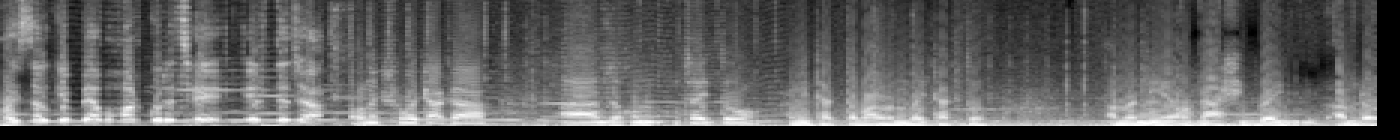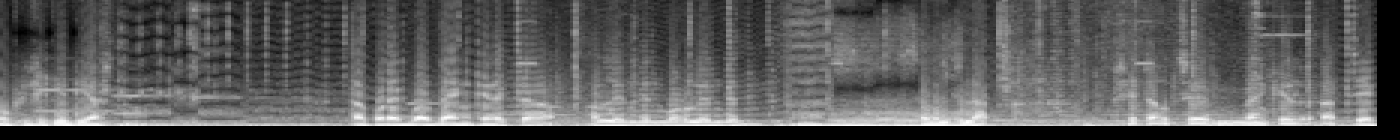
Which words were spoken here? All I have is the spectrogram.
ফয়সালকে ব্যবহার করেছে এর্তেজা অনেক সময় টাকা আহ, যখন চাইতো আমি থাকতাম আরন ভাই থাকতো আমরা নিয়ে ওখানে আশিক ভাই আমরা অফিসে গিয়ে দিয়ে আসতাম। তারপর একবার ব্যাংকের একটা লেনদেন, বড় লেনদেন সেভেন্টি লাখ। সেটা হচ্ছে ব্যাংকের চেক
